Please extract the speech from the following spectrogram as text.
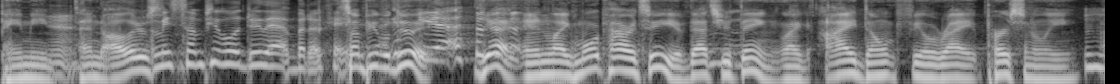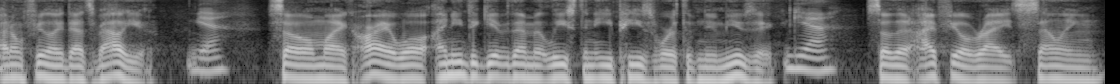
pay me Yeah. $10? I mean, some people do that, but okay. Some people do it. Yeah. yeah. And like more power to you if that's your mm-hmm. thing. Like I don't feel right personally. Mm-hmm. I don't feel like that's value. yeah. So I'm like, all right, well, I need to give them at least an EP's worth of new music Yeah. so that I feel right selling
